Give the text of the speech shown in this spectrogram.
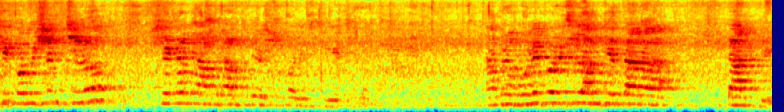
যে কমিশন ছিল, সেখানে আমরা আমাদের সুপারিশ দিয়েছিলাম। আমরা মনে করেছিলাম যে তারা ডাকবে,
